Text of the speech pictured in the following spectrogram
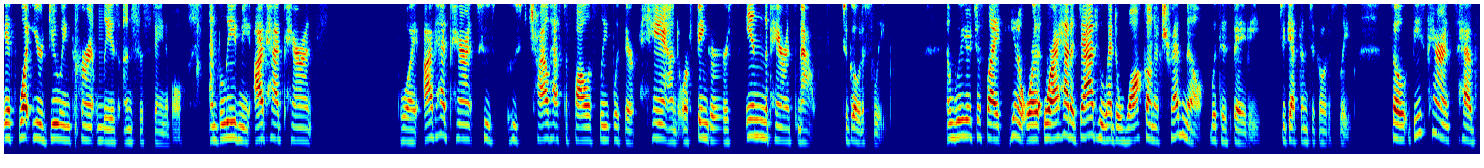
if what you're doing currently is unsustainable. And believe me, I've had parents boy i've had parents whose whose child has to fall asleep with their hand or fingers in the parent's mouth to go to sleep and we're just like you know or or i had a dad who had to walk on a treadmill with his baby to get them to go to sleep so these parents have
